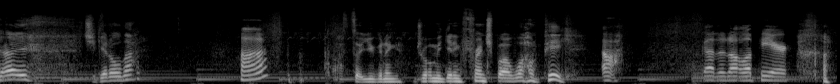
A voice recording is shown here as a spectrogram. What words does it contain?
Okay, did you get all that? Huh? I thought you were gonna draw me getting French by a wild pig. Ah, got it all up here.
